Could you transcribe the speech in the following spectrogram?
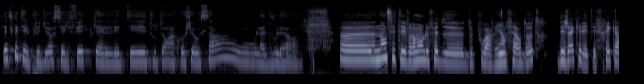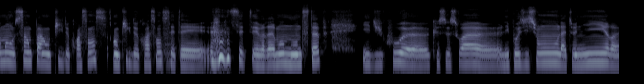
Qu'est-ce qui était le plus dur? C'est le fait qu'elle était tout le temps accrochée au sein ou la douleur? Euh, Non, c'était vraiment le fait de, de pouvoir rien faire d'autre. Déjà qu'elle était fréquemment au sein, pas en pic de croissance. En pic de croissance, c'était c'était vraiment non-stop. Et du coup, euh, que ce soit euh, les positions, la tenir,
